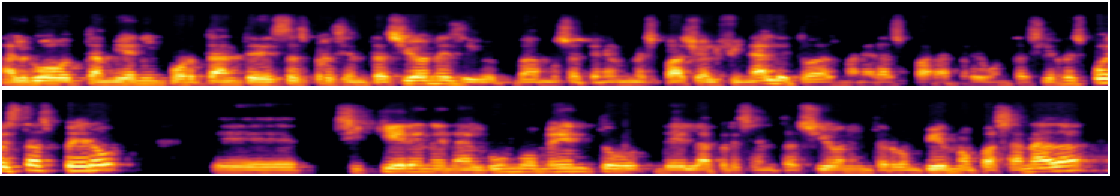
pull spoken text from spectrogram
Algo también importante de estas presentaciones, digo, vamos a tener un espacio al final de todas maneras para preguntas y respuestas, pero eh, si quieren en algún momento de la presentación interrumpir, no pasa nada.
